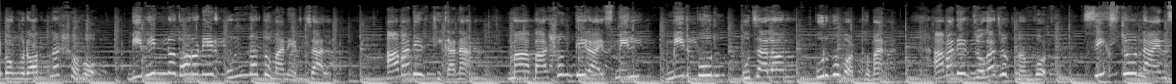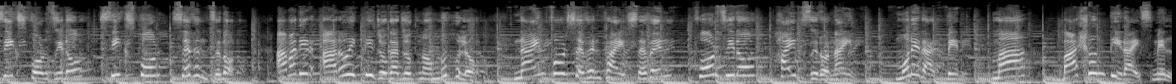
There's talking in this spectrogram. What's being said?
এবং রত্না সহ বিভিন্ন ধরনের উন্নত মানের চাল। আমাদের ঠিকানা, মা বাসন্তী রাইস মিল, মিরপুর, উচালন, পূর্ব বর্ধমান। আমাদের যোগাযোগ number six two nine six four zero six four seven zero আমাদের আরও একটি যোগাযোগ নম্বর হল nine four seven five seven four zero five zero nine মনে রাখবেন, মা বাসন্তী রাইস মিল।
